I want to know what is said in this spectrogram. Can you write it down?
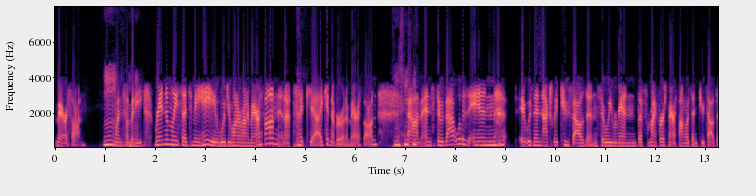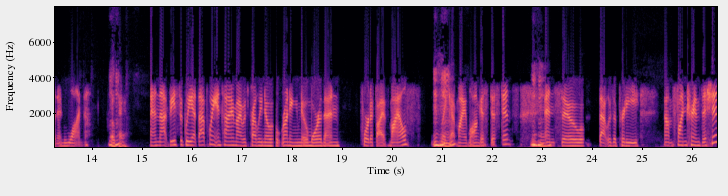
marathon. When somebody randomly said to me, "Hey, would you want to run a marathon?" and I was like, "Yeah, I could never run a marathon." um, and so that was in it was in actually 2000. So we ran the my first marathon was in 2001 Okay. And that basically at that point in time i was probably no running no more than four to five miles like at my longest distance Mhm. and so that was a pretty um, fun transition.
